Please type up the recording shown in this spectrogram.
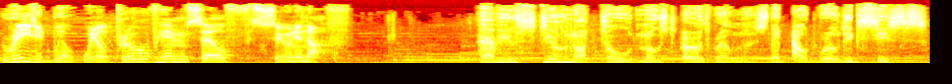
Raiden will... Will prove himself soon enough. Have you still not told most Earthrealmers that Outworld exists?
